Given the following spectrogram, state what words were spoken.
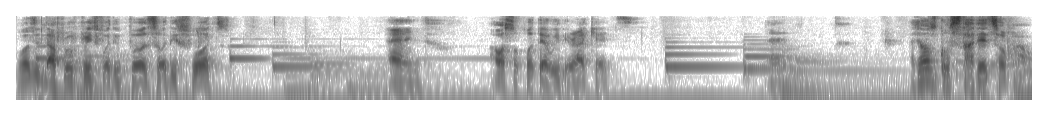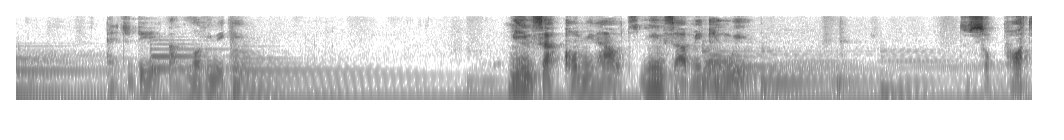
wasn't appropriate for the purse or the sport. And I was supported with the racket. And I just got started somehow. And today I'm loving the game. Means are coming out, means are making way to support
